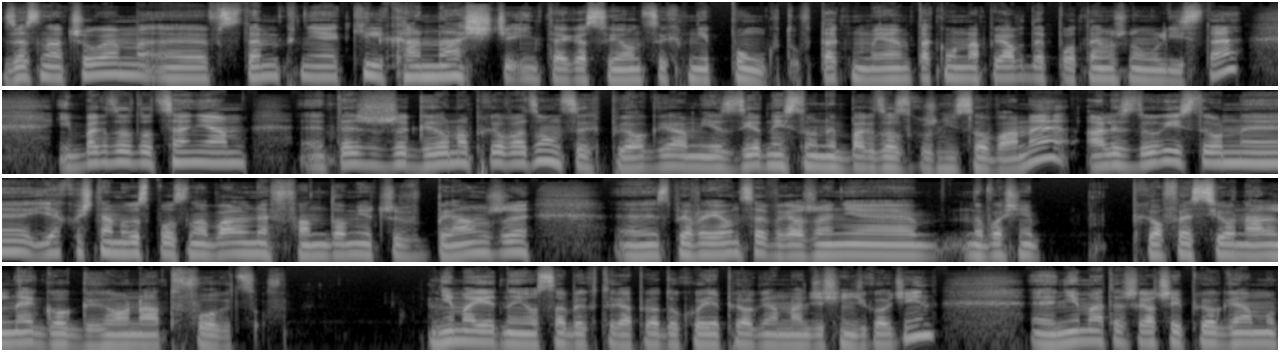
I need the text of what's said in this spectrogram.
zaznaczyłem e, wstępnie kilkanaście interesujących mnie punktów. Tak, miałem taką naprawdę potężną listę i bardzo doceniam e, też, że grono prowadzących program jest z jednej strony bardzo zróżnicowane, ale z drugiej strony jakoś tam rozpoznawalne w fandomie czy w branży, e, sprawiające wrażenie no właśnie profesjonalnego grona twórców. Nie ma jednej osoby, która produkuje program na 10 godzin. E, nie ma też raczej programu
